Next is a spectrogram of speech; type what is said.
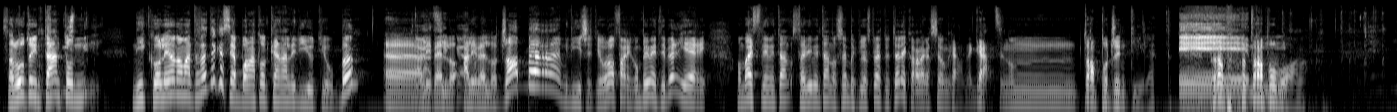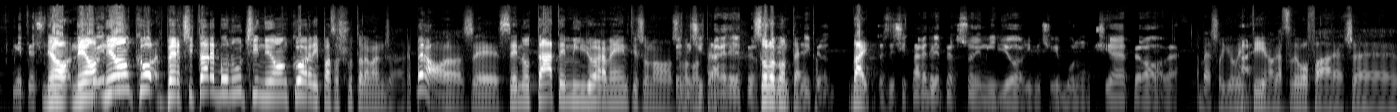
Saluto intanto Visto- Nicoleo97 che si è abbonato al canale di YouTube eh, a, Grazie, livello, a livello jobber. Mi dice: Ti volevo fare i complimenti per ieri. Ormai stai diventando, stai diventando sempre più esperto di telecronaca. Sei un grande. Grazie, non troppo gentile. E- Troppo, troppo buono. Mi è piaciuto Ne ho, ne ho- ne ho ancora, per citare Bonucci, ne ho ancora di passasciutto da mangiare. Però, se, se notate miglioramenti, sono, sono contento. delle persone, Sono contento. delle per- Dai, Potresti citare delle persone migliori invece che Bonucci, eh, però vabbè. Vabbè, sono Juventino, cazzo devo fare? Cioè,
